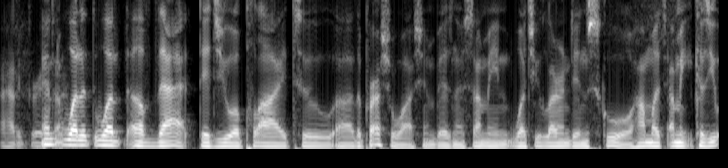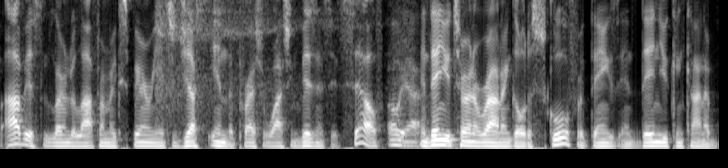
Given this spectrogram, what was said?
I had a great And time. what what of that did you apply to uh, the pressure washing business? I mean, what you learned in school? How much? I mean, because you obviously learned a lot from experience just in the pressure washing business itself. Oh yeah. And then you turn around and go to school for things, and then you can kind of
